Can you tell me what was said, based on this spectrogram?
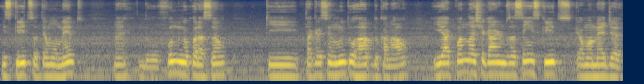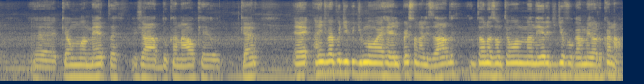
inscritos até o momento, né, do fundo do meu coração, que está crescendo muito rápido o canal. E a, quando nós chegarmos a 100 inscritos, que é uma média, é, que é uma meta já do canal que eu quero, é, a gente vai poder pedir uma URL personalizada, então nós vamos ter uma maneira de divulgar melhor o canal,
